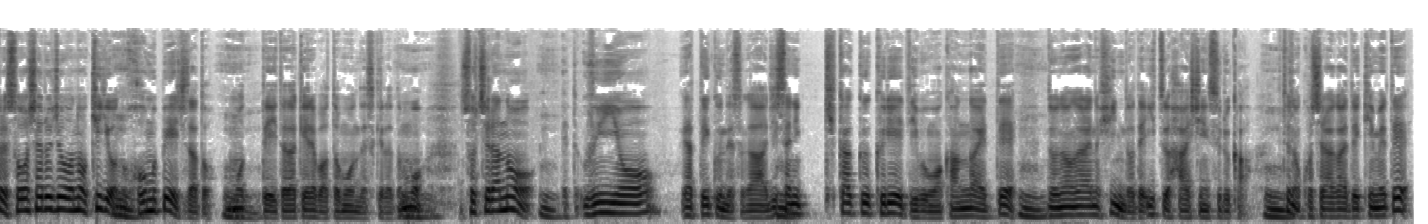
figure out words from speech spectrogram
やはりソーシャル上の企業のホームページだと思っていただければと思うんですけれども、そちらの、えっと、運用をやっていくんですが、実際に企画、クリエイティブも考えて、どのぐらいの頻度でいつ配信するか、っていうのをこちら側で決めて、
